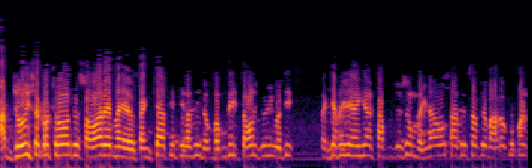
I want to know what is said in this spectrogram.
આપ જોઈ શકો છો કે સવારે સંખ્યાથી બમણી ત્રણ સુધી વધી સંખ્યા થઈ અહીંયા જોઈશું મહિલાઓ સાથે સાથે બાળકો પણ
